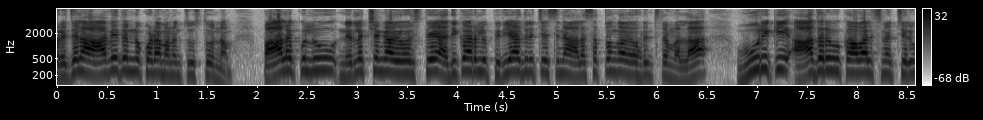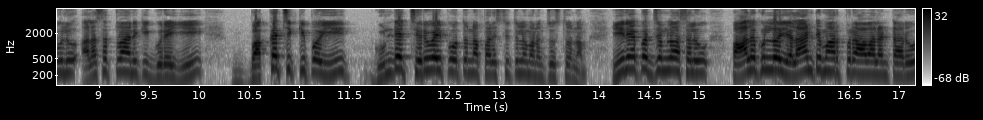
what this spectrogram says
ప్రజల ఆవేదనను కూడా మనం చూస్తున్నాం. పాలకులు నిర్లక్ష్యంగా వ్యవహరిస్తే అధికారులు ఫిర్యాదులు చేసిన అలసత్వంగా వ్యవహరించడం వల్ల ఊరికి ఆదరవు కావాల్సిన చెరువులు అలసత్వానికి గురయ్యి బక్క చిక్కిపోయి గుండె చెరువైపోతున్న పరిస్థితులు మనం చూస్తున్నాం. ఈ నేపథ్యంలో అసలు పాలకుల్లో ఎలాంటి మార్పు రావాలంటారు?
